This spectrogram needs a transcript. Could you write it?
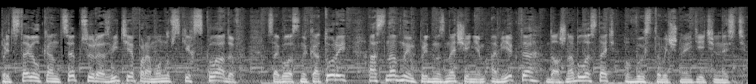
представил концепцию развития парамоновских складов, согласно которой основным предназначением Значением объекта должна была стать выставочная деятельность.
